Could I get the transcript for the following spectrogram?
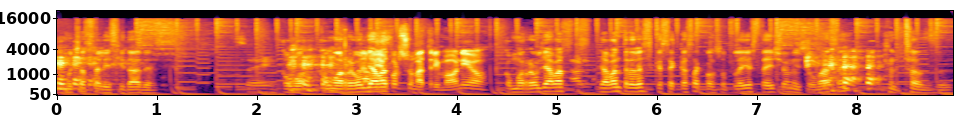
mu- muchas felicidades. Sí. Como, como Raúl ya También va, por su matrimonio. como Raúl ya va, ya van tres veces que se casa con su PlayStation y su base. Entonces,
